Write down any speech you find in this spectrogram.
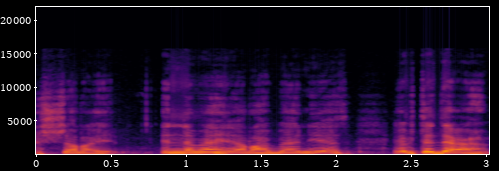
الشرعي إنما هي رهبانية ابتدعها.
